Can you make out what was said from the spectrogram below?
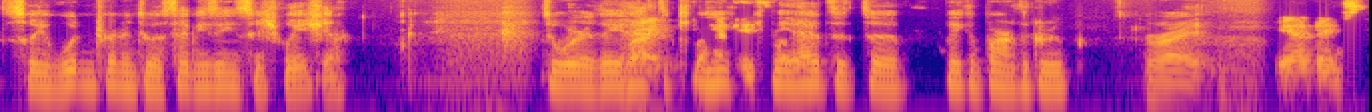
so it wouldn't turn into a Sami Zayn situation, to where they had Right. to they had to, to make him part of the group. right. Yeah, I think. So.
